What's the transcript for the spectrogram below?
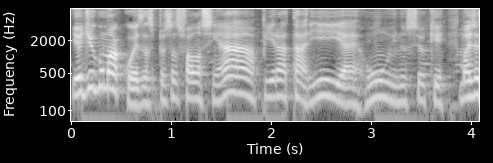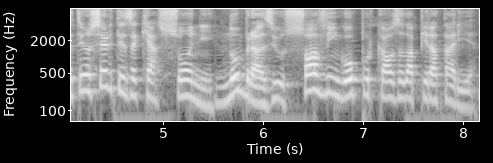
E eu digo uma coisa, as pessoas falam assim: "Ah, pirataria é ruim, não sei o quê". Mas eu tenho certeza que a Sony no Brasil só vingou por causa da pirataria.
